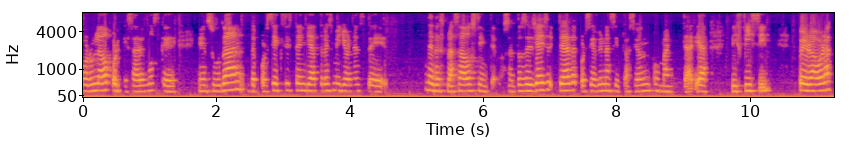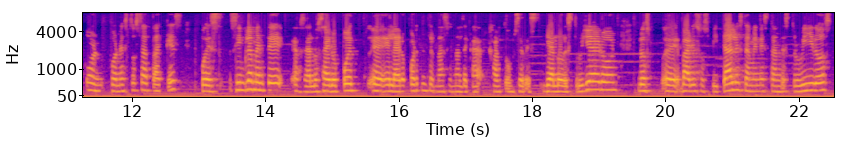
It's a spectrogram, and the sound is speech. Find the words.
por un lado porque sabemos que en Sudán de por sí existen ya 3 millones de, de desplazados íntegros. Entonces ya, ya de por sí había una situación humanitaria difícil, pero ahora con, con estos ataques, pues simplemente, o sea, los aeropuertos, eh, el aeropuerto internacional de Khartoum se ya lo destruyeron, los eh, varios hospitales también están destruidos,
